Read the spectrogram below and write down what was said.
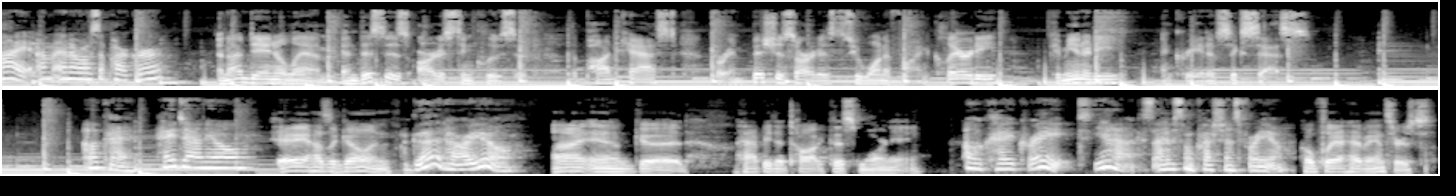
Hi, I'm Anna Rosa Parker. And I'm Daniel Lamb, and this is Artist Inclusive, the podcast for ambitious artists who want to find clarity, community, and creative success. Okay. Hey, Daniel. Hey, how's it going? Good. How are you? I am good. Happy to talk this morning. Okay, great. Yeah, because I have some questions for you. Hopefully, I have answers.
